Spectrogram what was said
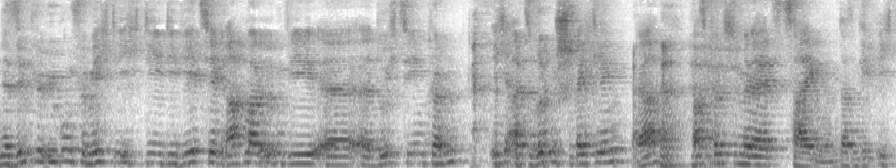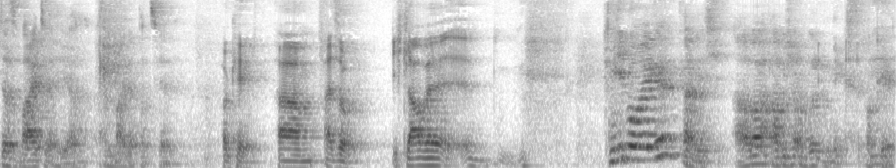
Eine simple Übung für mich, die, ich, die, die wir jetzt hier gerade mal irgendwie äh, äh, durchziehen können. Ich als Rückenschwächling, ja, was könntest du mir da jetzt zeigen? Und dann gebe ich das weiter hier an meine Patienten. Okay, ähm, also ich glaube... Äh, Kniebeuge kann ich, aber habe ich am Rücken nichts. Okay.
